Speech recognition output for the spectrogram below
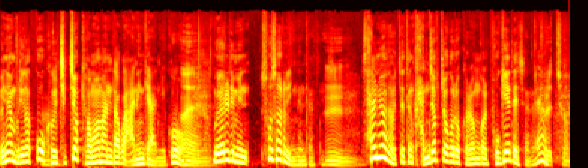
왜냐하면 우리가 꼭 그걸 직접 경험한다고 아는 게 아니고 네. 뭐 예를 들면 소설을 읽는다든지 음. 살면서 어쨌든 간접적으로 그런 걸 보게 되잖아요. 그렇죠.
